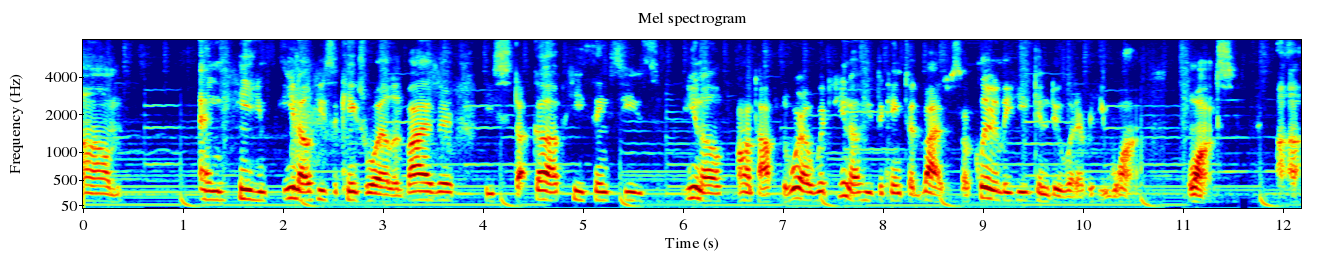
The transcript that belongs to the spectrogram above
Um, and he, you know, he's the king's royal advisor. He's stuck up. He thinks he's you know, on top of the world, which, you know, he's the king's advisor. So clearly he can do whatever he want, wants. Uh,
